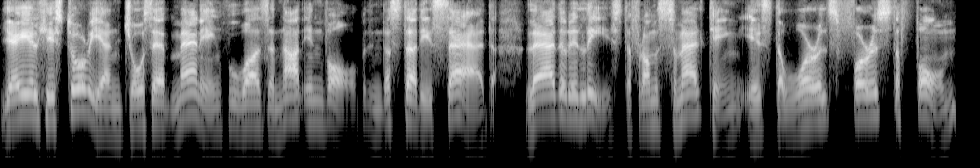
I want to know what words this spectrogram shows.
Yale historian Joseph Manning, who was not involved in the study, said lead released from smelting is the world's first form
